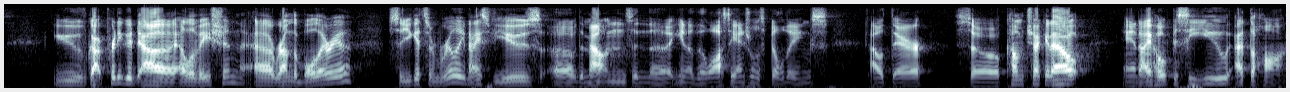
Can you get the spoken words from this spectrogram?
You've got pretty good uh, elevation uh, around the bowl area, so you get some really nice views of the mountains and the you know the Los Angeles buildings out there. So come check it out, and I hope to see you at the Hahn.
